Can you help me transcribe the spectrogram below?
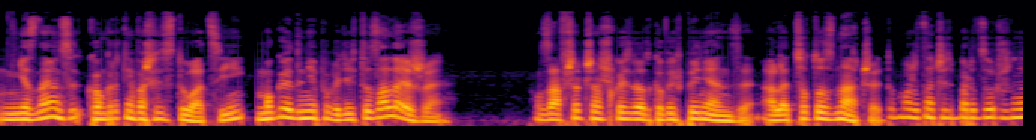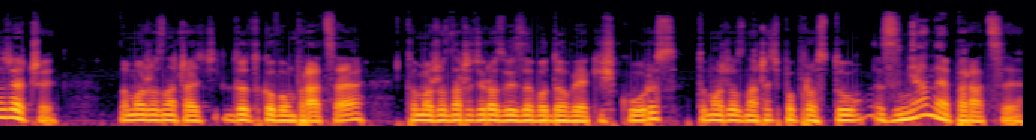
nie znając konkretnie waszej sytuacji, mogę jedynie powiedzieć, to zależy. Zawsze trzeba szukać dodatkowych pieniędzy, ale co to znaczy? To może znaczyć bardzo różne rzeczy. To może oznaczać dodatkową pracę, to może oznaczać rozwój zawodowy, jakiś kurs, to może oznaczać po prostu zmianę pracy,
